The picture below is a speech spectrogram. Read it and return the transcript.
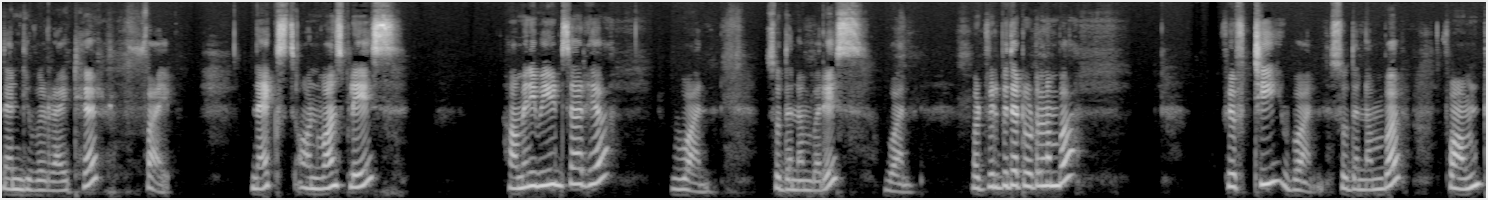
Then you will write here 5. Next, on ones place, how many beads are here? 1. So, the number is 1. What will be the total number? 51. So, the number formed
